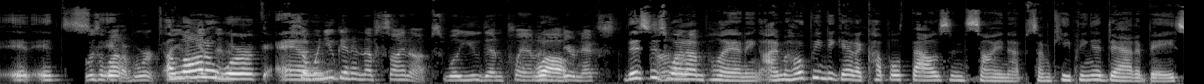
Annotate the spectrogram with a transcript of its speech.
it, it's It was a lot of work. a lot of work. And So when you get enough sign-ups, will you then plan Well, on your next? this is what Uh-huh. I'm planning. I'm hoping to get a couple thousand signups. I'm keeping a database.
